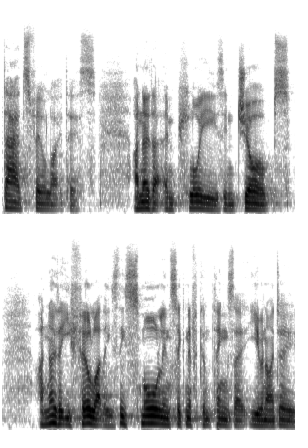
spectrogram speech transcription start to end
dads feel like this. I know that employees in jobs, I know that you feel like these, these small, insignificant things that you and I do.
